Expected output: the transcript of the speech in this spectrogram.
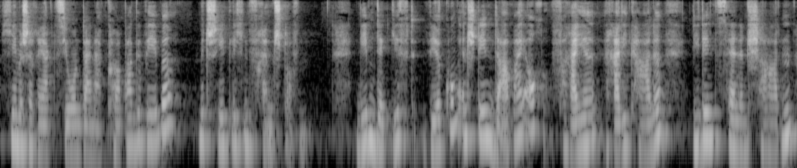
chemische Reaktion deiner Körpergewebe mit schädlichen Fremdstoffen. Neben der Giftwirkung entstehen dabei auch freie Radikale, die den Zellen schaden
